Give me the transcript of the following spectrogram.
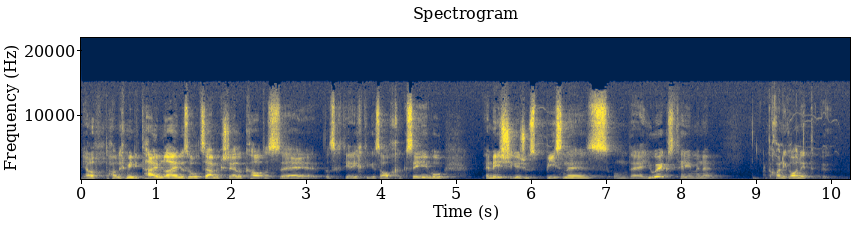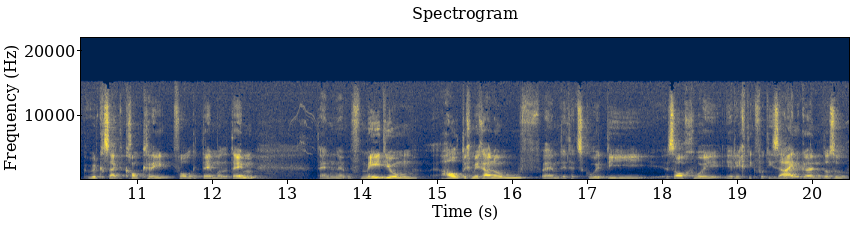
ja, da habe ich meine Timeline so zusammengestellt, dass, äh, dass ich die richtigen Sachen sehe, wo eine Mischung ist aus Business und äh, UX-Themen da kann ich gar nicht wirklich sagen, konkret folgt dem oder dem. Dann äh, auf Medium halte ich mich auch noch auf. Ähm, dort hat es gute Sachen, die in Richtung von Design gehen. Also,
